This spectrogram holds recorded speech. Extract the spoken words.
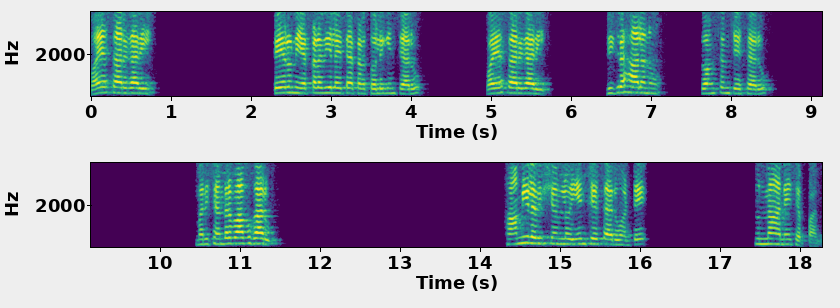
వైఎస్ఆర్ గారి పేరును ఎక్కడ వీలైతే అక్కడ తొలగించారు. వైఎస్ఆర్ గారి విగ్రహాలను ధ్వంసం చేశారు. మరి చంద్రబాబు గారు హామీల విషయంలో ఏం చేశారు అంటే సున్నా అనే చెప్పాలి.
